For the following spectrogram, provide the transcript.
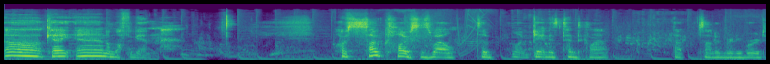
Okay, and I'm off again. I was so close as well to like getting his tentacle out. That sounded really rude.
